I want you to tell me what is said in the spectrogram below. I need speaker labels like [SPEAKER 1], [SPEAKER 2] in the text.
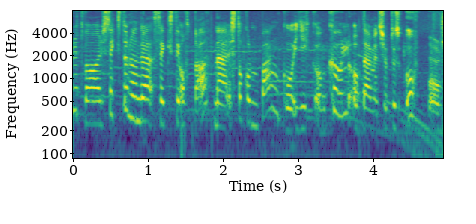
[SPEAKER 1] året var 1668 när Stockholm Banco gick omkull och därmed köptes upp. Av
